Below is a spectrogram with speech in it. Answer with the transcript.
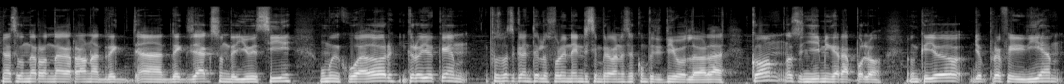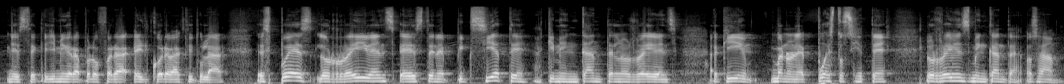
la segunda ronda agarraron a Drake, Jackson de USC, un buen jugador. Y creo yo que, pues básicamente los 49ers siempre van a ser competitivos, la verdad. Con o sin Jimmy Garapolo. Aunque yo, yo preferiría este, que Jimmy Garapolo fuera el coreback titular. Después los Ravens, este en el pick 7. Aquí me encantan los Ravens. Aquí, bueno, en el puesto 7. Los Ravens me encanta. O sea,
